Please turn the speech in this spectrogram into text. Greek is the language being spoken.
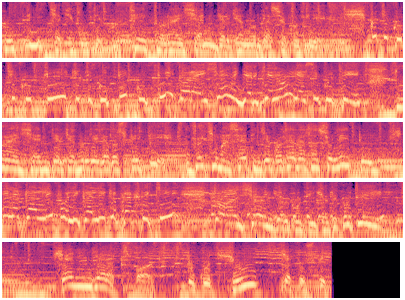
κουτί κουτί κουτί κουτί τώρα η Χένιγκερ καινούργια σε κουτί. Κουτί κουτί κουτί κουτί κουτί κουτί Τώρα η Χένιγκερ καινούργια σε κουτί Τώρα η Χένιγκερ καινούργια για το σπίτι. Δοκίμασέ την και ποτέ δεν θα σου λείπει. Είναι καλή, πολύ καλή και πρακτική Τώρα η Χένιγκερ κουτί και κουτί. Χένιγκερ Export. Του κουτιού και του σπιτιού.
